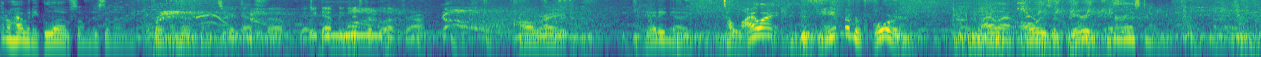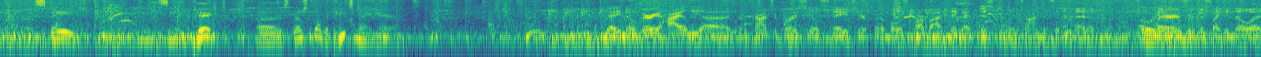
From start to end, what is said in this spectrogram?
I don't have any gloves, so I'm just gonna you know play my headphones. I guess so. Yeah, we definitely missed a glove drop. All right, uh, heading uh, to Lilac in game number four. Uh, Lilac always a very interesting uh, uh, stage being seen picked, uh, especially by the Peach main here. Yeah, you know, very highly, uh, you know, controversial stage here for the most part. But I think at this point in time into the meta, the Oh, yeah. players are just like, you know what,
